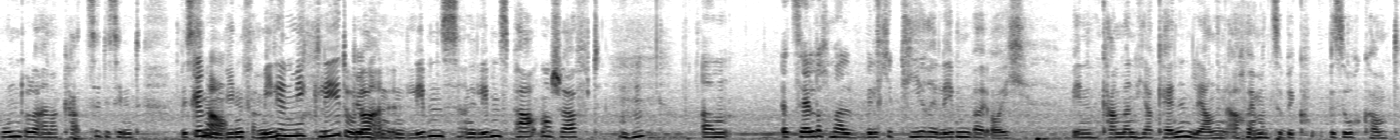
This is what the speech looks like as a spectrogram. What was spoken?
Hund oder einer Katze, die sind ein bisschen Genau. wie ein Familienmitglied oder Genau. ein, ein Lebens, eine Lebenspartnerschaft. Ähm, erzähl doch mal, welche Tiere leben bei euch? Wen kann man hier kennenlernen, auch wenn man zu Beku- Besuch kommt?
